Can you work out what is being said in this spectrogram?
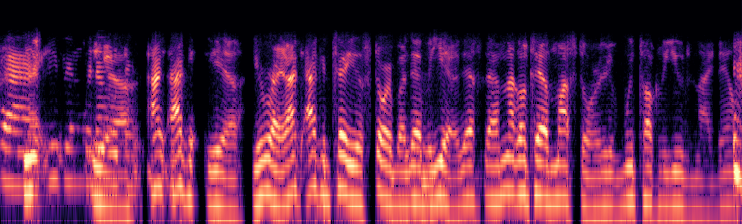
why even when I yeah, was I, I, can- yeah, you're right. I, I can tell you a story about that, but yeah, that's. I'm not gonna tell my story. We're talking to you tonight. They don't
